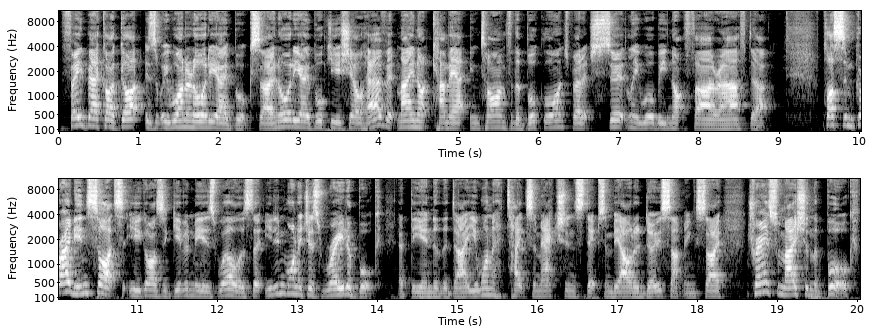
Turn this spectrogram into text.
Feedback I got is that we want an audio book. So, an audio book you shall have. It may not come out in time for the book launch, but it certainly will be not far after. Plus, some great insights that you guys have given me as well is that you didn't want to just read a book at the end of the day. You want to take some action steps and be able to do something. So, Transformation, the book,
